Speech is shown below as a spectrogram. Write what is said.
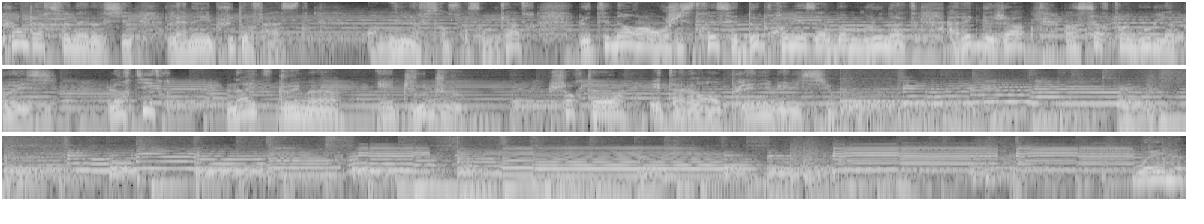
Plan personnel aussi, l'année est plutôt faste. En 1964, le ténor a enregistré ses deux premiers albums Blue Note, avec déjà un certain goût de la poésie. Leurs titres, Night Dreamer et Juju. Shorter est alors en pleine ébullition. Wayne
